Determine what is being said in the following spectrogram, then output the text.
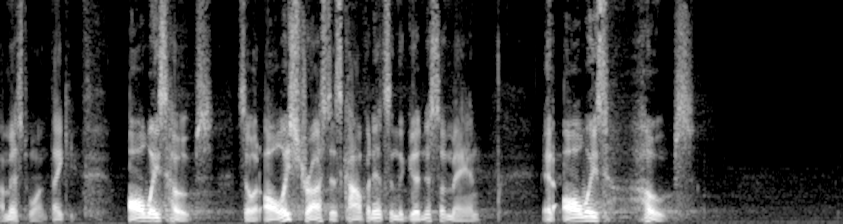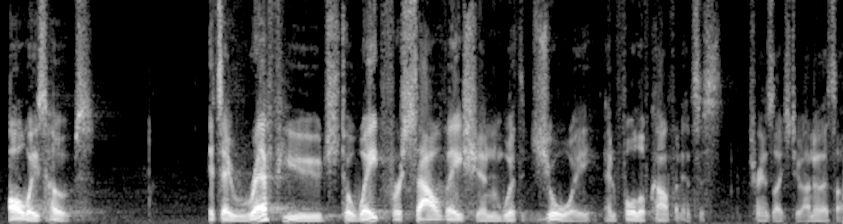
I missed one. Thank you. Always hopes. So it always trusts, has confidence in the goodness of man. It always hopes. Always hopes. It's a refuge to wait for salvation with joy and full of confidence. This translates to. I know that's a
